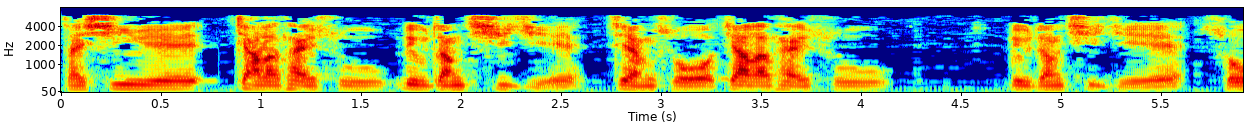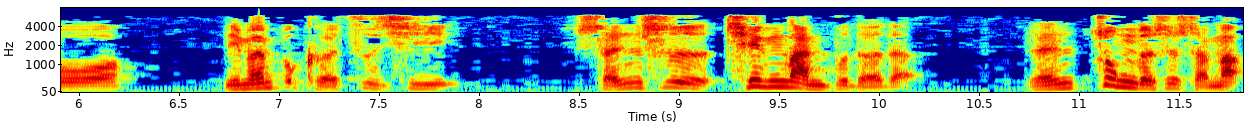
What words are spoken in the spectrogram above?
在新约加拉太书六章七节这样说：加拉太书。六章七节说：“你们不可自欺，神是轻慢不得的。人种的是什么，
